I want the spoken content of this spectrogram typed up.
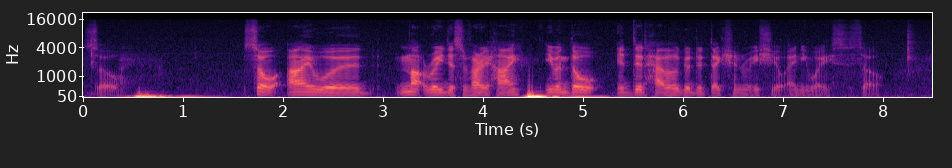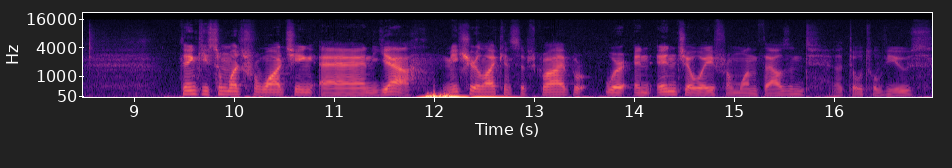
So, so I would not rate this very high, even though it did have a good detection ratio, anyways. So. Thank you so much for watching and yeah make sure like and subscribe. We're, we're an inch away from 1000 uh, total views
